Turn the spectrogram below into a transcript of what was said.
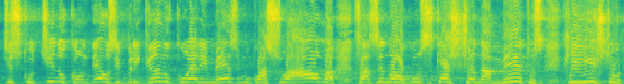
discutindo com Deus e brigando com ele mesmo, com a sua alma, fazendo alguns questionamentos, que isto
